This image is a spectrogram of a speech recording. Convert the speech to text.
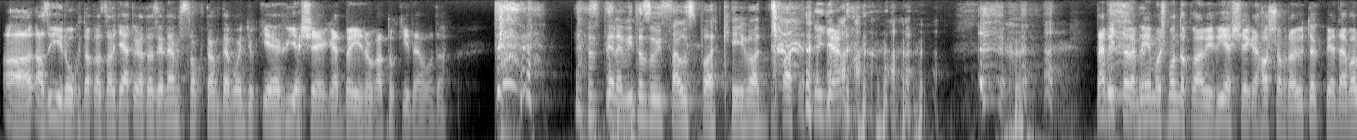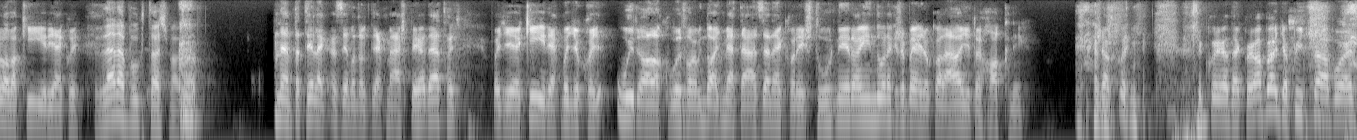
a, az íróknak az agyát, olyat azért nem szoktam, de mondjuk ilyen hülyeségeket beírogatok ide-oda. Ez tényleg mint az új South Park évadban. Igen. Nem mit tudom, én most mondok valami hülyeséget, hasamra ütök, például valahol kiírják, hogy Le ne buktass magad. Nem, tehát tényleg ezért mondok más példát, hogy, hogy kiírják mondjuk, hogy újra alakult valami nagy metal zenekar és turnéra indulnak, és beírok alá annyit, hogy hakni. És akkor, és akkor jönnek, hogy abba a picsából, ez,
